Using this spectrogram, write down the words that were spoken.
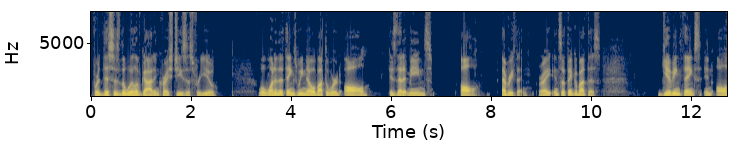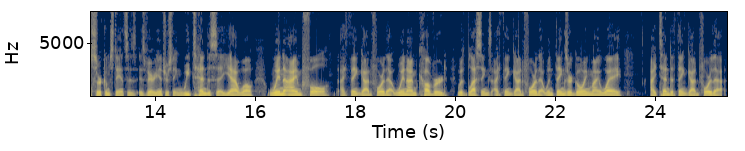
for this is the will of God in Christ Jesus for you. Well, one of the things we know about the word all is that it means all, everything, right? And so think about this giving thanks in all circumstances is very interesting. We tend to say, yeah, well, when I'm full, I thank God for that. When I'm covered with blessings, I thank God for that. When things are going my way, I tend to thank God for that.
